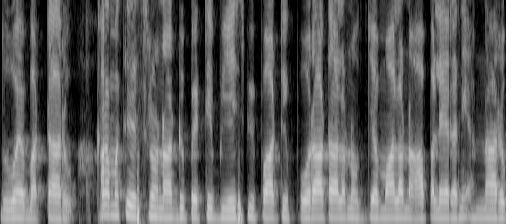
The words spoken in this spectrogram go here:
దువ్వబట్టారు. అక్రమ కేసులను అడ్డుపెట్టి బీఎస్పీ పార్టీ పోరాటాలను ఉద్యమాలను ఆపలేరని అన్నారు.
